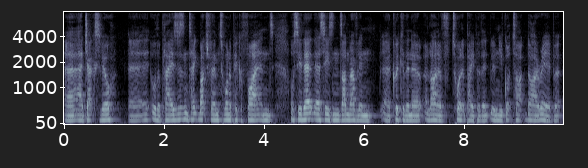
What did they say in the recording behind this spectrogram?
uh, at Jacksonville. Uh, all the players it doesn't take much for them to want to pick a fight, and obviously their their season's unraveling uh, quicker than a, a, line of toilet paper when you've got t- diarrhea. But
